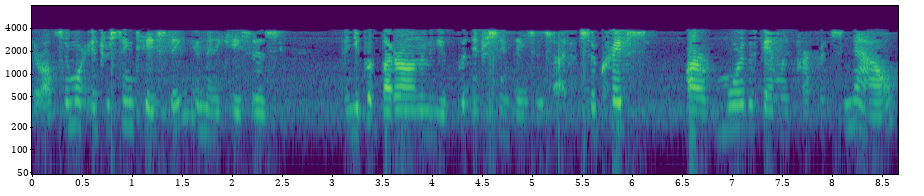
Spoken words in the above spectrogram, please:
They're also more interesting tasting in many cases, and you put butter on them and you put interesting things inside them. So crepes are more the family preference now,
